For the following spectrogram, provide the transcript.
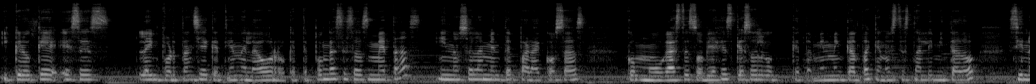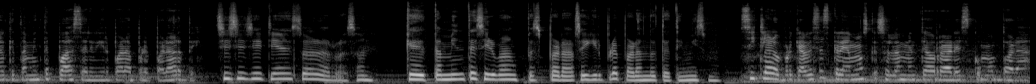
Y creo que esa es la importancia que tiene el ahorro, que te pongas esas metas y no solamente para cosas como gastos o viajes, que es algo que también me encanta, que no estés tan limitado, sino que también te pueda servir para prepararte. Sí, sí, sí, tienes toda la razón que también te sirvan pues para seguir preparándote a ti mismo. Sí, claro, porque a veces creemos que solamente ahorrar es como para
